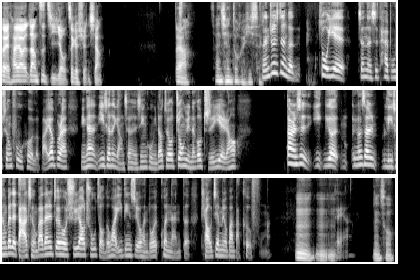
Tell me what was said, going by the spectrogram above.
对他要让自己有这个选项。对啊，三千多个医生可，能就是这个作业真的是太不生负荷了吧？要不然你看医生的养成很辛苦，你到最后终于能够执业，然后当然是一一个应该算是里程碑的达成吧。但是最后需要出走的话，一定是有很多困难的条件没有办法克服嘛。嗯嗯嗯，对啊。没错。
